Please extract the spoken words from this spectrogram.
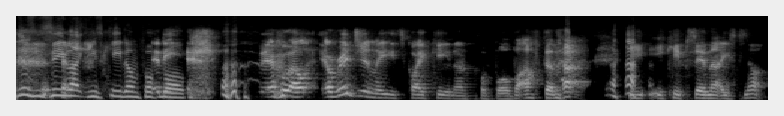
doesn't seem like he's keen on And he- football. well, originally he's quite keen on football, but after that, he, he keeps saying that he's not.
